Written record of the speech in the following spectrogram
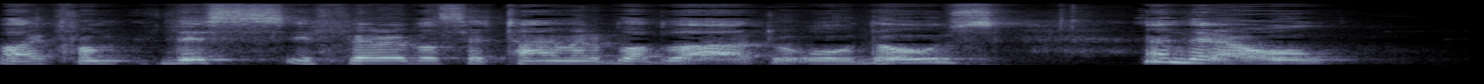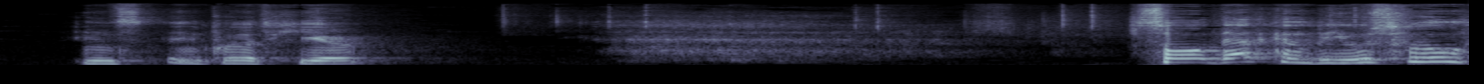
like from this, if variable set timer, blah blah, to all those and they are all in, inputted here. So that can be useful,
